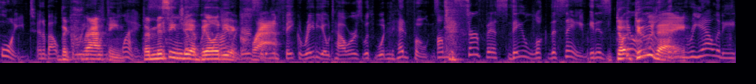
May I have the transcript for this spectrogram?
point and about Uh, the crafting. planks. They're missing It's the just like ability to islanders sitting in craft. fake radio towers with wooden headphones. On the surface, they look the same. It is Do- do they? in reality,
